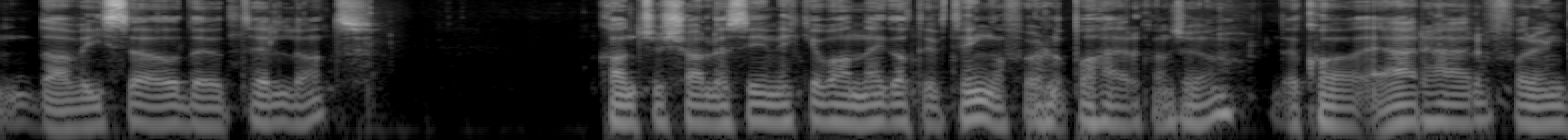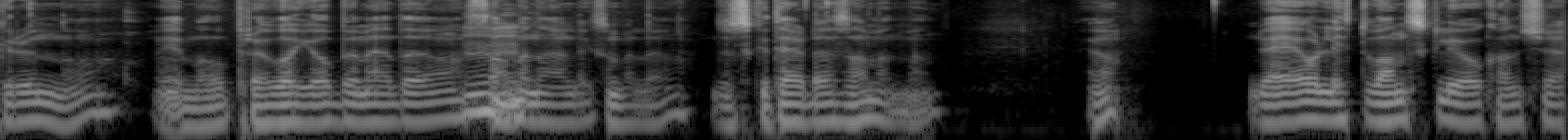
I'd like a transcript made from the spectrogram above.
da viser jo det til at kanskje sjalusien ikke var en negativ ting å føle på her, kanskje. Det er her for en grunn, nå. vi må prøve å jobbe med det Mm. sammen her, liksom, eller diskutere det sammen, men ja. Det er jo litt vanskelig å kanskje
